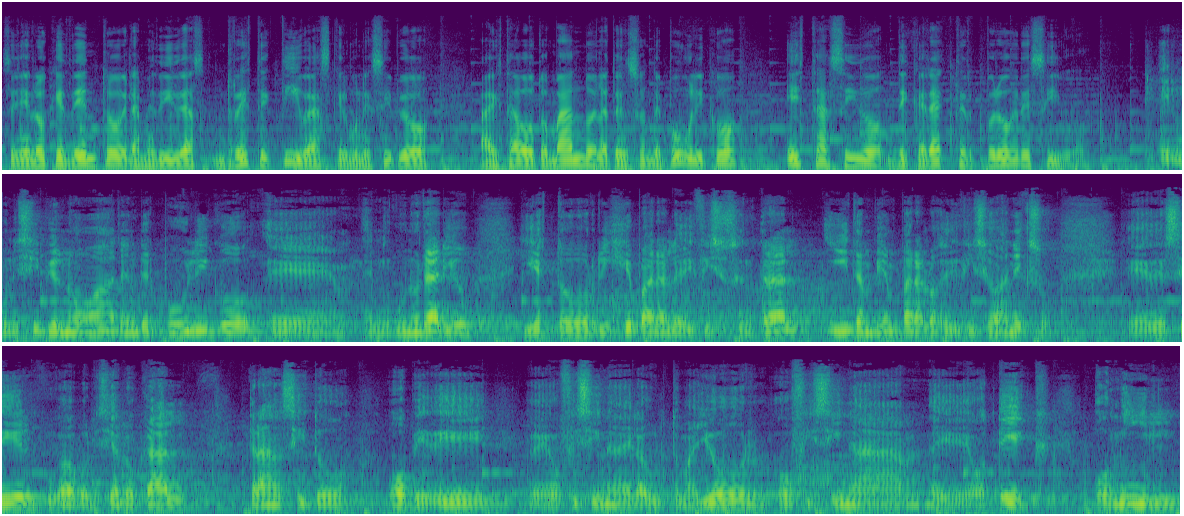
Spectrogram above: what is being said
señaló que dentro de las medidas restrictivas que el municipio ha estado tomando en la atención de público, esta ha sido de carácter progresivo. El municipio no va a atender público eh, en ningún horario y esto rige para el edificio central y también para los edificios anexos, es decir, juzgado policía local, tránsito, OPD, eh, oficina del adulto mayor, oficina eh, OTEC, OMIL,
